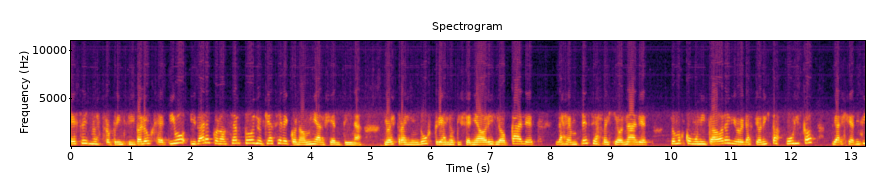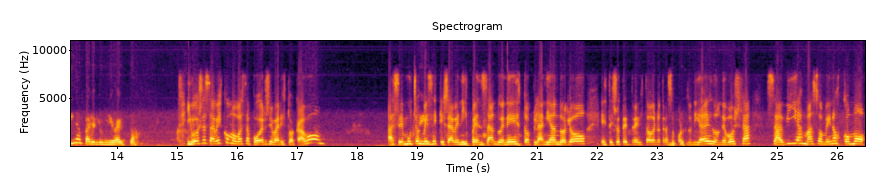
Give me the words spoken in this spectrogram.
Ese es nuestro principal objetivo y dar a conocer todo lo que hace la economía argentina, nuestras industrias, los diseñadores locales, las empresas regionales. Somos comunicadoras y relacionistas públicos de Argentina para el universo. ¿Y vos ya sabés cómo vas a poder llevar esto a cabo? Hace muchos meses que ya venís pensando en esto, planeándolo. Este, yo te he entrevistado en otras oportunidades donde vos ya sabías más o menos cómo,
